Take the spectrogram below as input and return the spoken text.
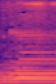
you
